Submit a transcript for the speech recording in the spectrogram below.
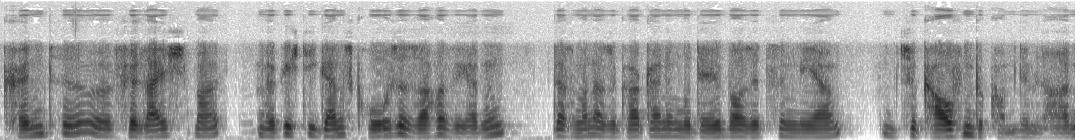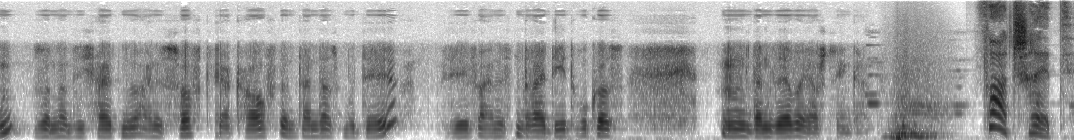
könnte äh, vielleicht mal wirklich die ganz große Sache werden, dass man also gar keine Modellbausätze mehr zu kaufen bekommt im Laden, sondern sich halt nur eine Software kauft und dann das Modell mit Hilfe eines 3D-Druckers hm, dann selber herstellen kann. Fortschritt.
